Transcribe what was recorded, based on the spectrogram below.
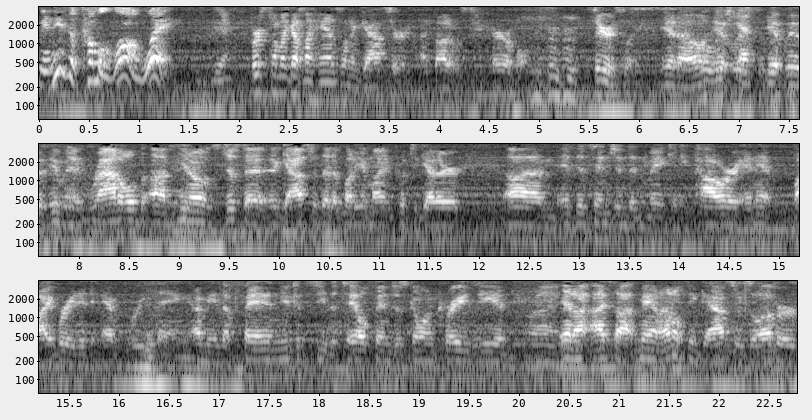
Yeah. I mean, these have come a long way. Yeah. First time I got my hands on a gasser, I thought it was terrible. Seriously, you know, Well, it was it, it, it, it rattled. Um, you know, it was just a, a gasser that a buddy of mine put together. Um, and this engine didn't make any power, and it vibrated everything. I mean, the fan, you could see the tail fin just going crazy, and Right. and I, I thought, man, I don't think gassers will ever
